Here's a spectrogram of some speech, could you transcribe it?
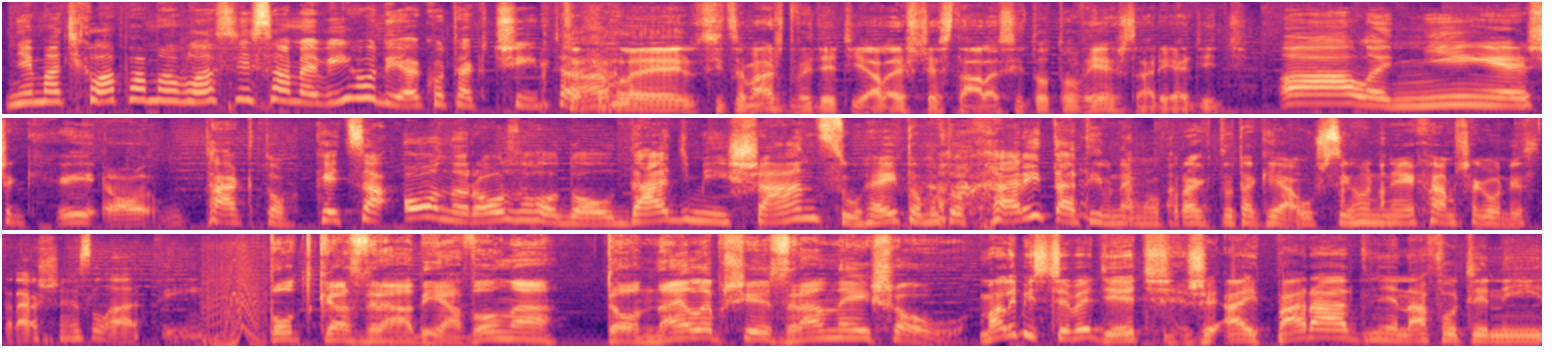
nemať chlapa má vlastne samé výhody, ako tak čítam. Tak ale síce máš dve deti, ale ešte stále si toto vieš zariadiť. Ale nie, však e, takto. Keď sa on rozhodol dať mi šancu, hej, tomuto charitatívnemu projektu, tak ja už si ho nechám, však on je strašne zlatý. Podcast Rádia Vlna. To najlepšie z rannej show. Mali by ste vedieť, že aj parádne nafotený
